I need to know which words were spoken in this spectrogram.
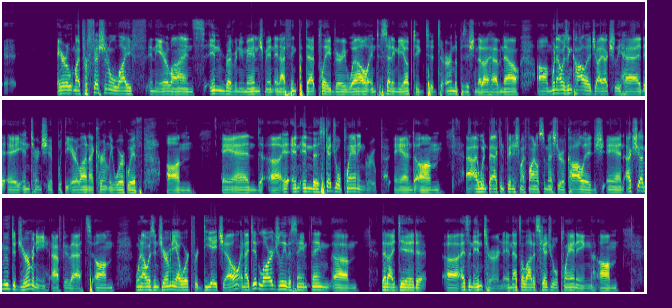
air my professional life in the airlines in revenue management and i think that that played very well into setting me up to, to, to earn the position that i have now. Um, when i was in college i actually had a internship with the airline i currently work with. Um, and uh, in in the schedule planning group. And um, I went back and finished my final semester of college. And actually, I moved to Germany after that. Um, when I was in Germany, I worked for DHL, and I did largely the same thing um, that I did uh, as an intern, and that's a lot of schedule planning. Um,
